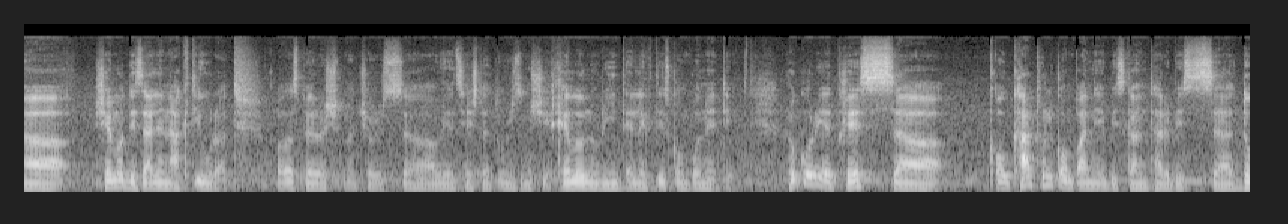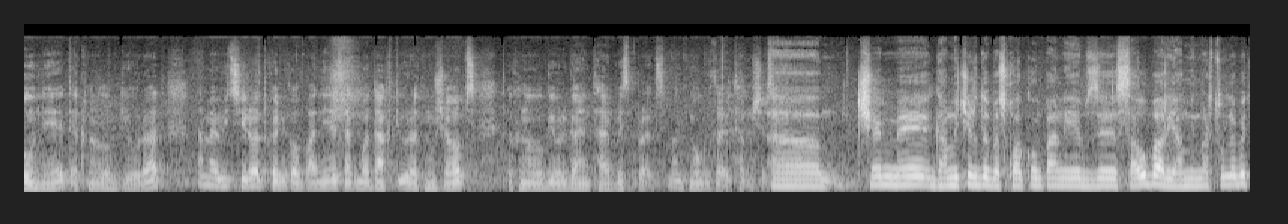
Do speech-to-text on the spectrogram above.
აა შემოდის ძალიან აქტიურად ყველა სფეროში, მათ შორის ავიაციაში და ტურიზმში, ხელოვნური ინტელექტის კომპონენტი. როგორია დღეს ქართული კომპანიების განვითარების დონე ტექნოლოგიურად და მე ვიცი რომ თქვენი კომპანია საკმაოდ აქტიურად მუშაობს ტექნოლოგიური განვითარების პროექტზე. მან მოგვიყევით ამის შესახებ. აა ჩემე გამიჭirdება სხვა კომპანიებზე საუბარი ამ მიმართულებით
